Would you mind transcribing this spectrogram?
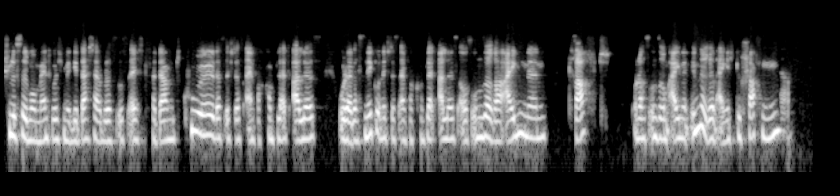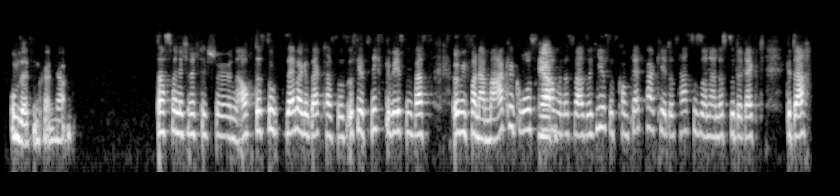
Schlüsselmoment, wo ich mir gedacht habe, das ist echt verdammt cool, dass ich das einfach komplett alles oder dass Nick und ich das einfach komplett alles aus unserer eigenen Kraft und aus unserem eigenen Inneren eigentlich geschaffen ja. umsetzen können. Ja. Das finde ich richtig schön. Auch, dass du selber gesagt hast, es ist jetzt nichts gewesen, was irgendwie von der Marke groß kam ja. und es war so, hier ist das Komplettpaket, das hast du, sondern dass du direkt gedacht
